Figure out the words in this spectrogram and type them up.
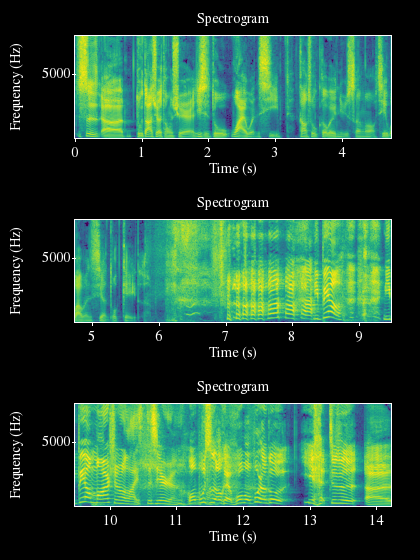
是呃读大学的同学一起读外文系，告诉各位女生哦，其实外文系很多 gay 的。你不要你不要 marginalize 这些人好好，我不是 OK，我我不能够也就是呃，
